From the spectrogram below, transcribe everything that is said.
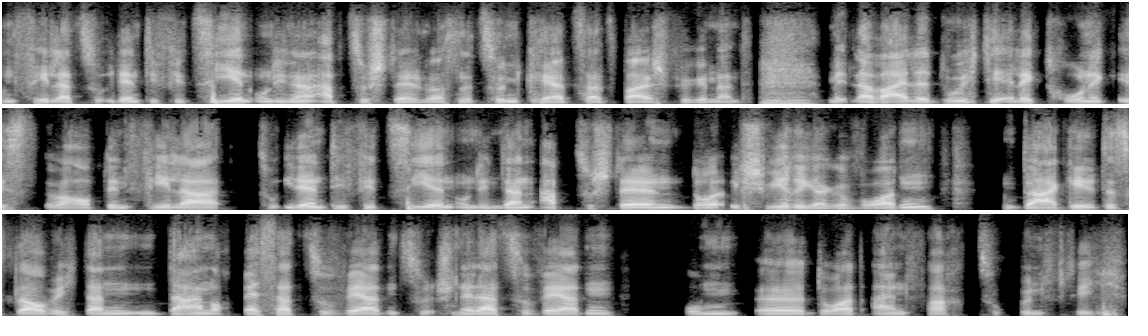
einen Fehler zu identifizieren und ihn dann abzustellen. Du hast eine Zündkerze als Beispiel genannt. Mhm. Mittlerweile durch die Elektronik ist überhaupt den Fehler zu identifizieren und ihn dann abzustellen deutlich schwieriger geworden. Und da gilt es, glaube ich, dann da noch besser zu werden, zu, schneller zu werden um äh, dort einfach zukünftig,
